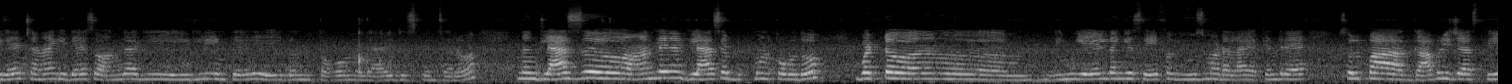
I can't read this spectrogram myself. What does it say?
ಇದೆ. ಚೆನ್ನಾಗಿದೆ. ಸೊ ಹಂಗಾಗಿ ಇರಲಿ ಅಂತೇಳಿ ಇದೊಂದು ತೊಗೊಂಬಂದೆ. ಆಯಿಲ್ ಡಿಸ್ಪೆನ್ಸರು ನಾನು ಗ್ಲಾಸ್ ಆನ್ಲೈನಲ್ಲಿ ಗ್ಲಾಸೇ ಬುಕ್ ಮಾಡ್ಕೋಬೋದು. ಬಟ್ ನಾನು ನಿಮ್ಗೆ ಹೇಳ್ದಂಗೆ ಸೇಫಾಗಿ ಯೂಸ್ ಮಾಡಲ್ಲ. ಯಾಕೆಂದರೆ ಸ್ವಲ್ಪ ಗಾಬರಿ ಜಾಸ್ತಿ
